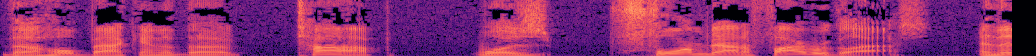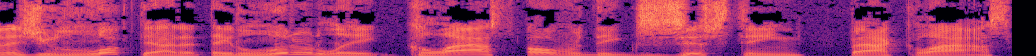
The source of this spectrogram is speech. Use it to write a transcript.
the whole back end of the top was formed out of fiberglass. And then as you looked at it, they literally glassed over the existing back glass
